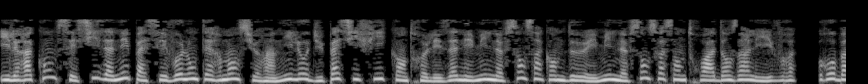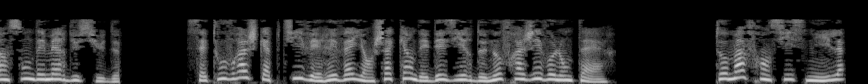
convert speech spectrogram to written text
Il raconte ses six années passées volontairement sur un îlot du Pacifique entre les années 1952 et 1963 dans un livre, Robinson des mers du Sud. Cet ouvrage captive et réveille en chacun des désirs de naufragés volontaires. Thomas Francis Neal,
